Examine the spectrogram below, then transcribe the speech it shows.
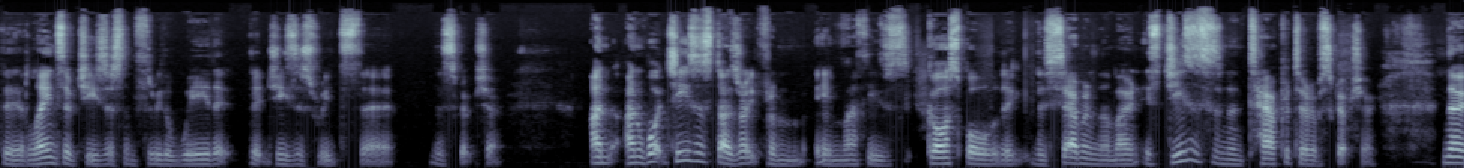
the lens of Jesus and through the way that, that Jesus reads the, the scripture. And and what Jesus does right from in Matthew's Gospel, the, the Sermon on the Mount, is Jesus is an interpreter of Scripture. Now,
